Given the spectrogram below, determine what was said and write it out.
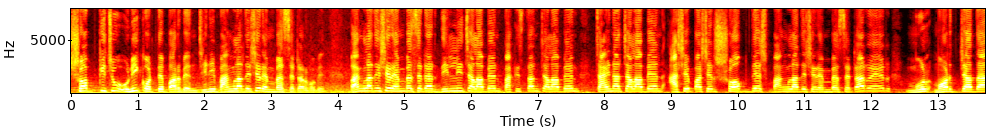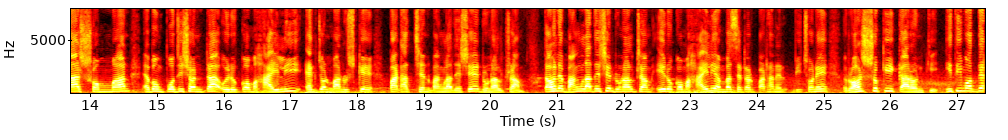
সব কিছু উনি করতে পারবেন, যিনি বাংলাদেশের অ্যাম্বাসেডার হবেন। বাংলাদেশের অ্যাম্বাসেডার দিল্লি চালাবেন, পাকিস্তান চালাবেন চায়না চালাবেন আশেপাশের সব দেশ বাংলাদেশের অ্যাম্বাসেডারের মর্যাদা, সম্মান এবং পজিশনটা ওই রকম হাইলি একজন মানুষকে পাঠাচ্ছেন বাংলাদেশে ডোনাল্ড ট্রাম্প। তাহলে বাংলাদেশে ডোনাল্ড ট্রাম্প এরকম হাইলি অ্যাম্বাসেডার পাঠানোর পিছনে রহস্য কী, কারণ কি? ইতিমধ্যে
